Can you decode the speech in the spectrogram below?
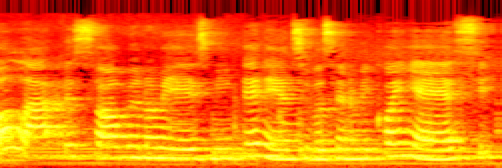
Olá pessoal, meu nome é Yasmin Pereira, se você não me conhece,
